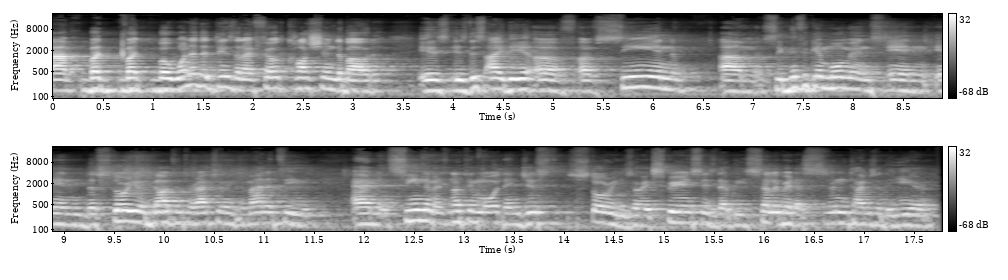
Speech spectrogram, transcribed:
Um, but, but, but one of the things that I felt cautioned about is, is this idea of, of seeing um, significant moments in, in the story of God's interaction with humanity and seeing them as nothing more than just stories or experiences that we celebrate at certain times of the year.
